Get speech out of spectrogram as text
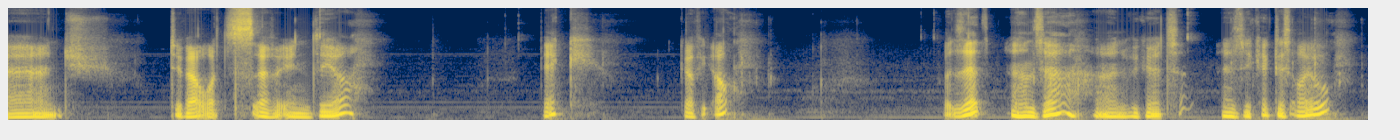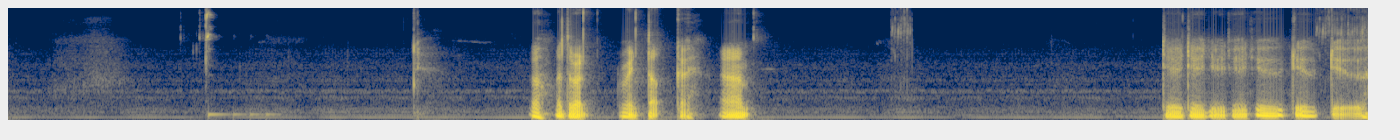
and out what's ever in there. Back. Go for out. Put that and there. And we get the cactus oil. Oh, where'd the red, red dot go? Um, Do, do, do, do, do, do, do.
